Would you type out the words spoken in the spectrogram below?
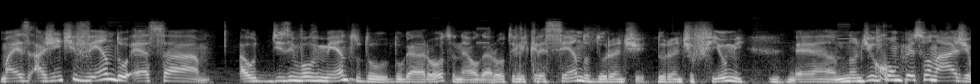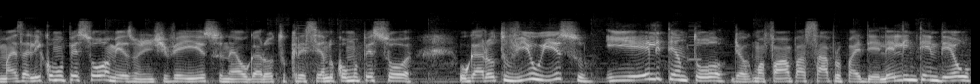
Mas a gente vendo essa o desenvolvimento do, do garoto, né? O garoto ele crescendo durante, durante o filme. É, não digo como personagem, mas ali como pessoa mesmo. A gente vê isso, né? O garoto crescendo como pessoa. O garoto viu isso e ele tentou, de alguma forma, passar pro pai dele. Ele entendeu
